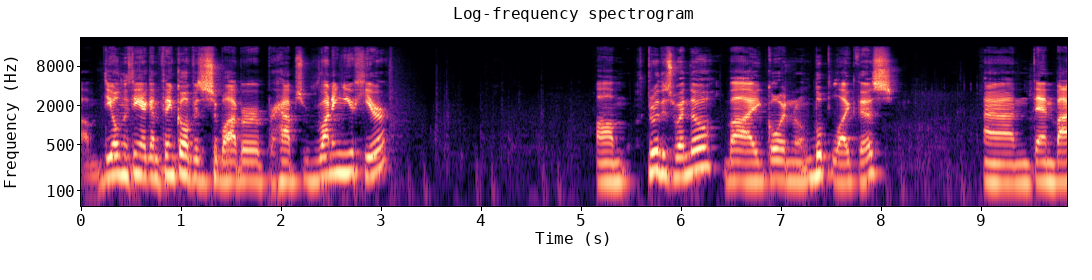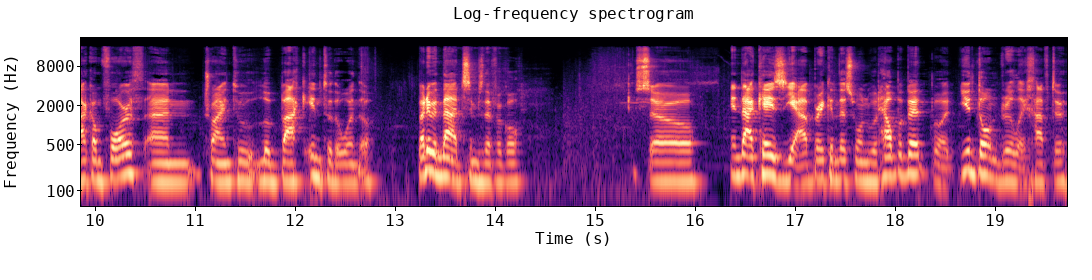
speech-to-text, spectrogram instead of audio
Um, the only thing I can think of is a survivor perhaps running you here um, through this window by going on a loop like this and then back and forth and trying to loop back into the window. But even that seems difficult. So in that case, yeah, breaking this one would help a bit, but you don't really have to.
